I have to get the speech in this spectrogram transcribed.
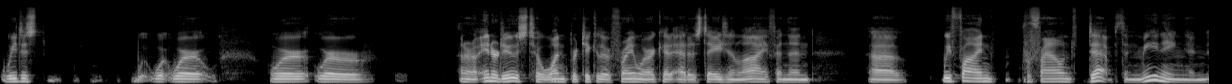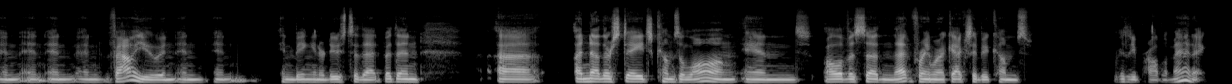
we just, we're, we're we're we're I don't know introduced to one particular framework at, at a stage in life, and then uh, we find profound depth and meaning and and and and, and value in, in in in being introduced to that. But then uh, another stage comes along, and all of a sudden that framework actually becomes really problematic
